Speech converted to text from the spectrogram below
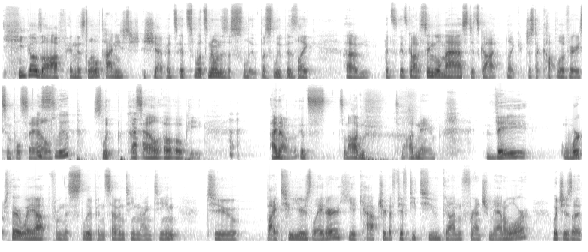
he goes off in this little tiny sh- ship. It's it's what's known as a sloop. A sloop is like um, it's it's got a single mast. It's got like just a couple of very simple sails. A sloop. Sloop. S L O O P. I know it's it's an odd it's an odd name. They worked their way up from the sloop in 1719 to by two years later he had captured a 52 gun French man o' war, which is a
